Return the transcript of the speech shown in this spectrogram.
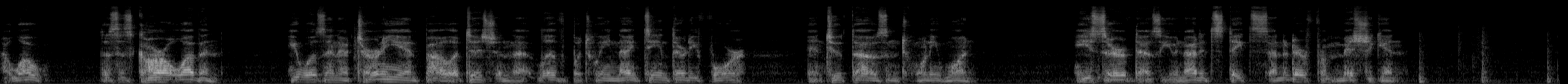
Hello, this is Carl Levin. He was an attorney and politician that lived between 1934 and 2021. He served as a United States Senator from Michigan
